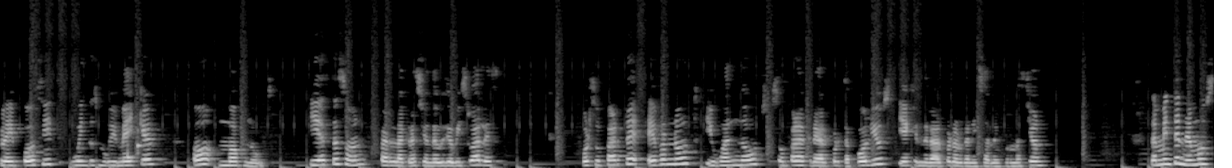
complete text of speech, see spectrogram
PlayPosit, Windows Movie Maker o MovNote. Y estas son para la creación de audiovisuales. Por su parte, Evernote y OneNote son para crear portafolios y en general para organizar la información. También tenemos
